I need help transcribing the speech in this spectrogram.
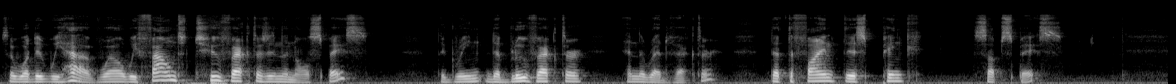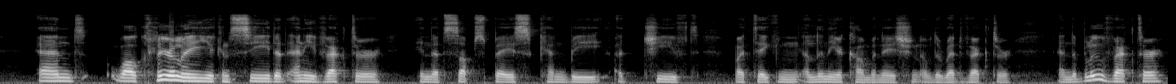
So what did we have? Well, we found two vectors in the null space, the green, the blue vector and the red vector, that defined this pink subspace. And while clearly you can see that any vector in that subspace can be achieved by taking a linear combination of the red vector and the blue vector.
